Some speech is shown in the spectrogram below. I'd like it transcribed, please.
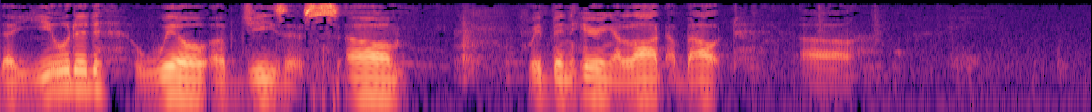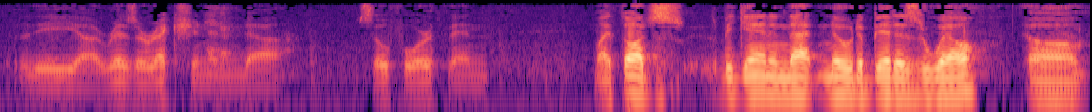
The yielded will of Jesus. Um, we've been hearing a lot about uh, the uh, resurrection and uh, so forth, and my thoughts began in that note a bit as well. Um,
